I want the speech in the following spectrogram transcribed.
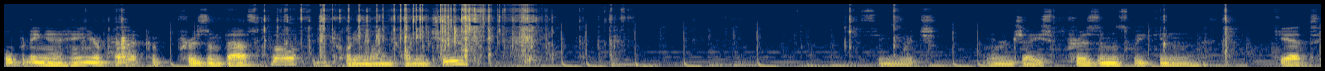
opening a hanger pack of Prizm Basketball from 21-22. Seeing which orange ice Prizms we can get.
